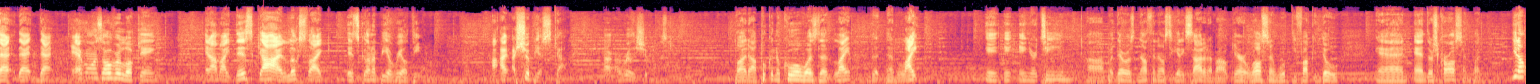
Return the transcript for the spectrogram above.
that that that everyone's overlooking, and I'm like, this guy looks like it's gonna be a real deal. I, I- should be a scout. I, I really should be a scout. But uh, Puka Nacua was the light, the, the light in, in, in your team. Uh, but there was nothing else to get excited about. Garrett Wilson, whoop de fucking do, and Anders Carlson. But you know,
